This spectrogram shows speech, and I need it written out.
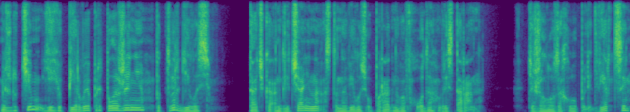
Между тем ее первое предположение подтвердилось. Тачка англичанина остановилась у парадного входа в ресторан. Тяжело захлопали дверцы.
